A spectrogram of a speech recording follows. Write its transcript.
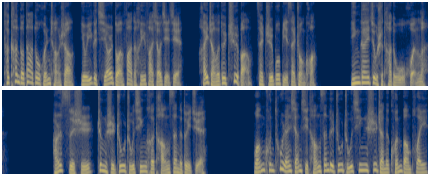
他看到大斗魂场上有一个齐耳短发的黑发小姐姐，还长了对翅膀，在直播比赛状况，应该就是他的武魂了。而此时正是朱竹清和唐三的对决。王坤突然想起唐三对朱竹清施展的捆绑 play，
